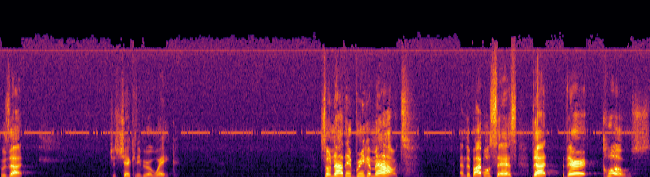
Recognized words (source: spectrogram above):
Who's that? Just checking if you're awake. So now they bring him out. And the Bible says that their clothes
